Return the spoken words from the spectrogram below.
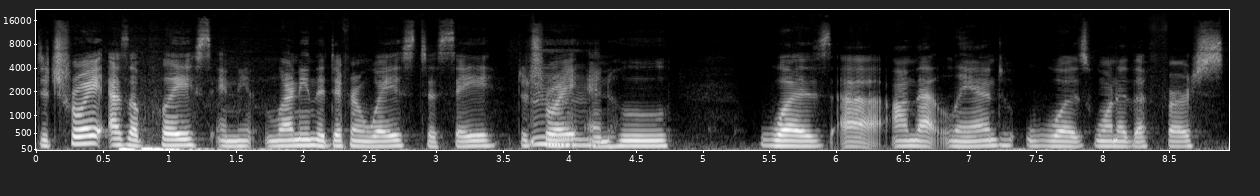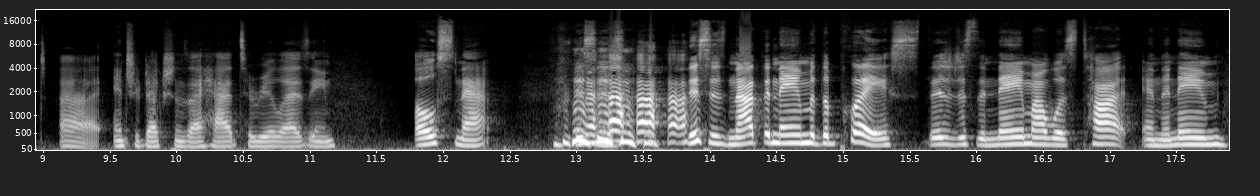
Detroit as a place and learning the different ways to say Detroit and who was uh, on that land was one of the first uh, introductions I had to realizing, oh, snap. This is, this is not the name of the place. This is just the name I was taught and the name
